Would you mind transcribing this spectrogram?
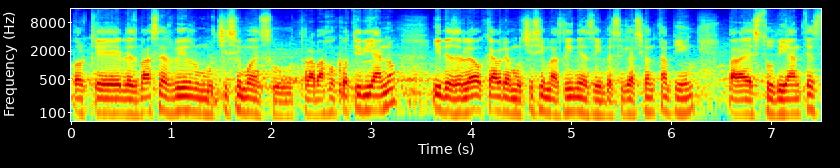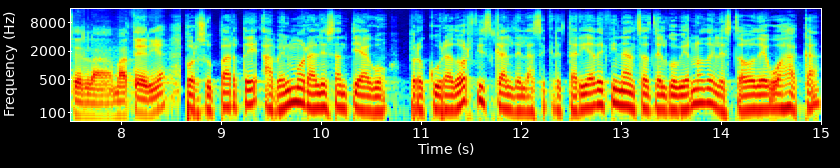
porque les va a servir muchísimo en su trabajo cotidiano y desde luego que abre muchísimas líneas de investigación también para estudiantes de la materia. Por su parte, Abel Morales Santiago, procurador fiscal de la Secretaría de Finanzas del Gobierno del Estado de Oaxaca,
